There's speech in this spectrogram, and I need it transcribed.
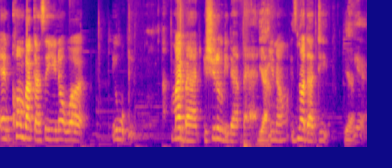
and come back and say, you know what, it, my bad. It shouldn't be that bad. Yeah. You know, it's not that deep. yeah. Yeah.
